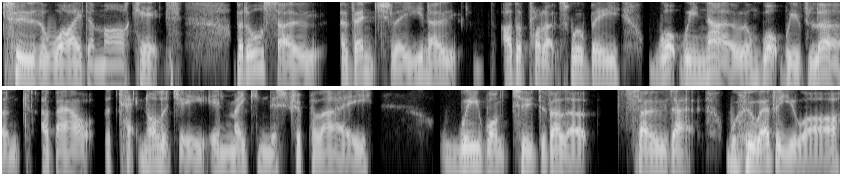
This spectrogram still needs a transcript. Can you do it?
to the wider market. But also eventually you know other products will be what we know and what we've learned about the technology in making this AAA we want to develop so that whoever you are,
